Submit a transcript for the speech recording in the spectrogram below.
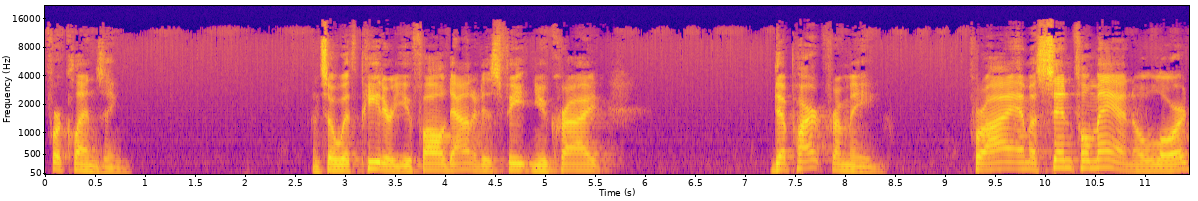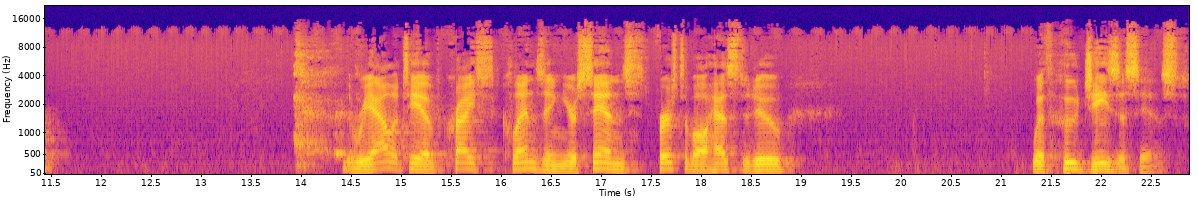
for cleansing. And so with Peter, you fall down at his feet and you cry, Depart from me, for I am a sinful man, O Lord. The reality of Christ cleansing your sins, first of all, has to do with who Jesus is.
